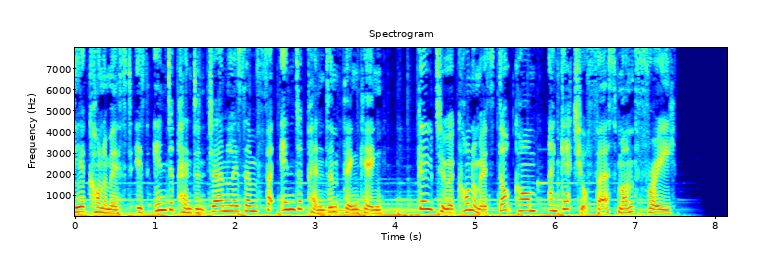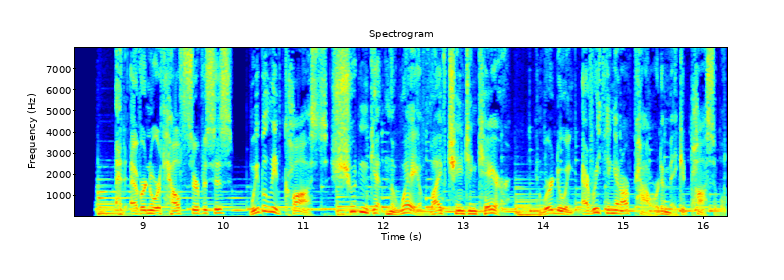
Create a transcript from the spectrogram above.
The Economist is independent journalism for independent thinking. Go to economist.com and get your first month free. At Evernorth Health Services, we believe costs shouldn't get in the way of life changing care, and we're doing everything in our power to make it possible.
